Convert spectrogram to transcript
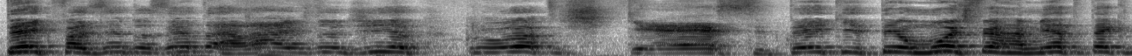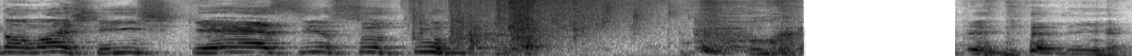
Tem que fazer 200 lives de um dia pro outro, esquece! Tem que ter um monte de ferramenta tecnológica, esquece isso tudo! Perdi a linha.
